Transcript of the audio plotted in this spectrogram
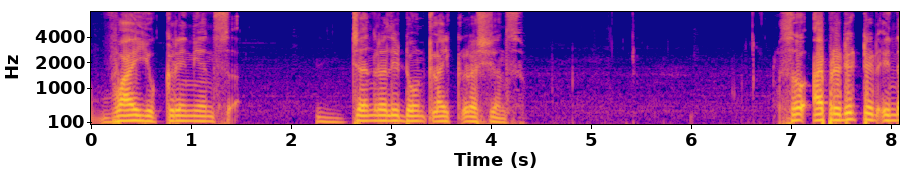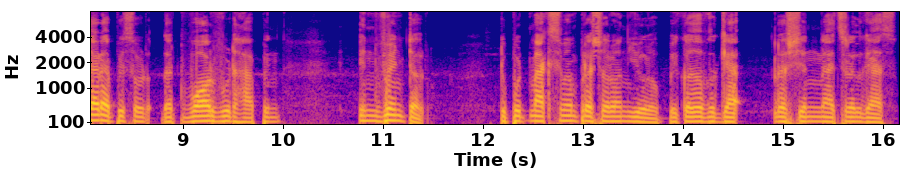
why Ukrainians generally don't like Russians. So I predicted in that episode that war would happen in winter to put maximum pressure on Europe because of the ga- Russian natural gas.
